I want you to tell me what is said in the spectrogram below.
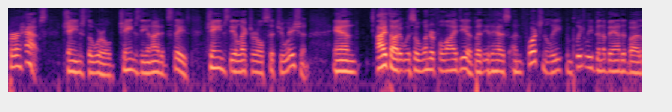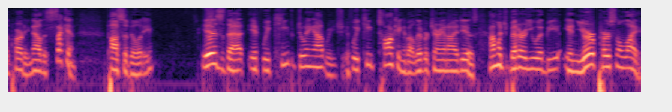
perhaps change the world, change the United States, change the electoral situation. And I thought it was a wonderful idea, but it has unfortunately completely been abandoned by the party. Now, the second possibility is that if we keep doing outreach, if we keep talking about libertarian ideas, how much better you would be in your personal life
